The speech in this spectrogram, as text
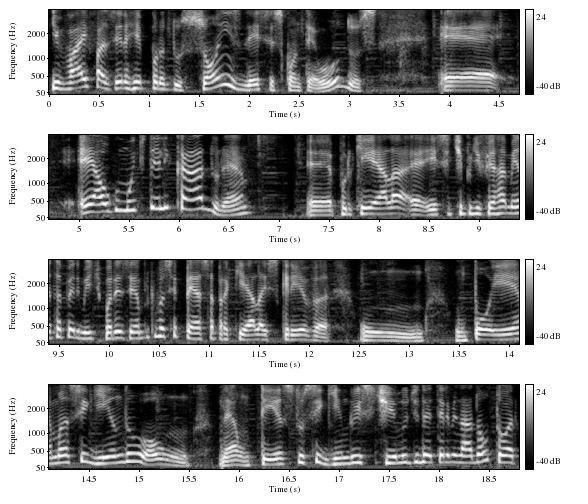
que vai fazer reproduções desses conteúdos, é, é algo muito delicado, né? É, porque ela, é, esse tipo de ferramenta permite, por exemplo, que você peça para que ela escreva um, um poema seguindo, ou um, né, um texto seguindo o estilo de determinado autor.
